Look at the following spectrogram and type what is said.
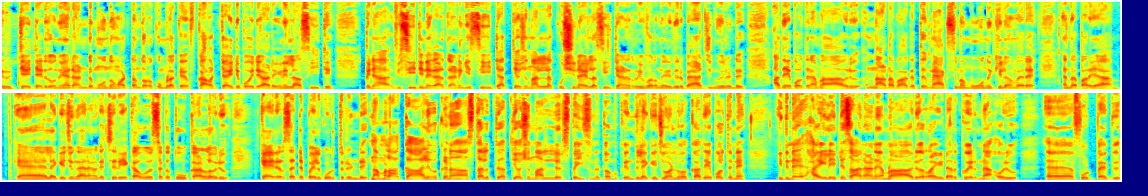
ഇറിറ്റേറ്റ് ആയിട്ട് തോന്നി. ഞാൻ രണ്ട് മൂന്നും വട്ടം തുറക്കുമ്പോഴൊക്കെ കറക്റ്റായിട്ട് പോയിട്ട് അടയണില്ല ആ സീറ്റ് പിന്നെ സീറ്റിന്റെ കാര്യത്തിലാണെങ്കിൽ സീറ്റ് അത്യാവശ്യം നല്ല കുഷ്യനായിട്ടുള്ള സീറ്റാണ് റിവർ എന്ന് എഴുതിയൊരു ബാഡ്ജിങ് വരുന്നുണ്ട് അതേപോലെ തന്നെ നമ്മൾ ആ ഒരു നടഭാഗത്ത് മാക്സിമം മൂന്ന് കിലോ വരെ എന്താ പറയുക ലഗേജും കാര്യങ്ങളൊക്കെ ചെറിയ കവേഴ്സൊക്കെ തൂക്കാനുള്ള ഒരു കാരിയർ സെറ്റപ്പ് അതിൽ കൊടുത്തിട്ടുണ്ട്. നമ്മൾ ആ കാൽ വെക്കുന്ന ആ സ്ഥലത്ത് അത്യാവശ്യം നല്ലൊരു സ്പേസ് ഉണ്ട്. കേട്ടോ. നമുക്ക് എന്ത് ലഗേജ് വേണമെങ്കിലും വെക്കാം. അതേപോലെ തന്നെ ഇതിന്റെ ഹൈലൈറ്റ് സാധനമാണ് നമ്മൾ ആ ഒരു റൈഡർക്ക് വരുന്ന ഒരു ഫുഡ് പാക്ക്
